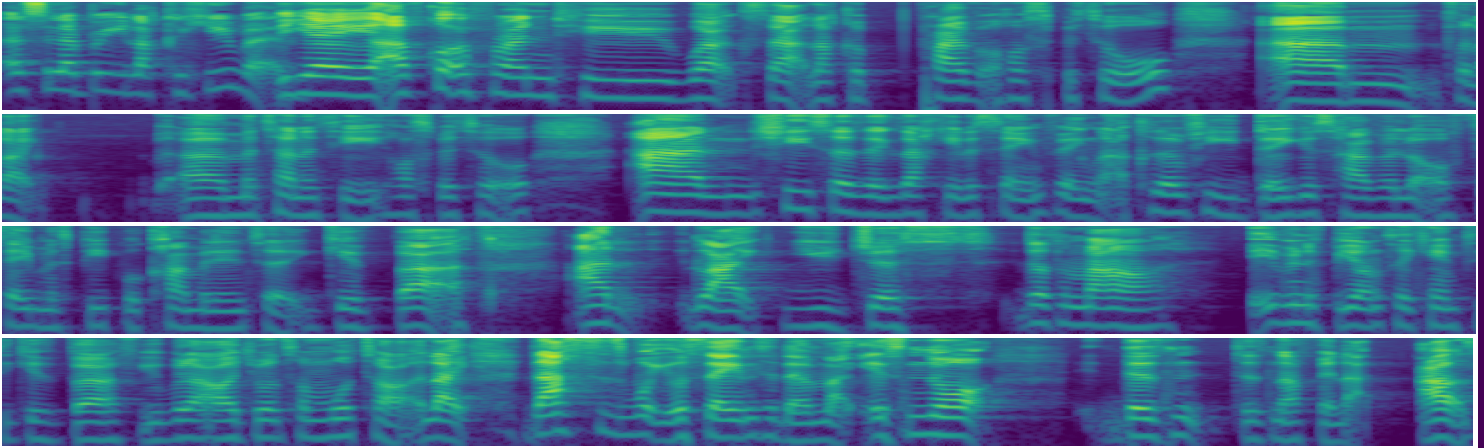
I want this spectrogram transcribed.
a celebrity like a human Yeah, yeah. I've got a friend who works at like a private hospital, um, for like a maternity hospital, and she says exactly the same thing. Like, because obviously they just have a lot of famous people coming in to give birth, and like you just it doesn't matter. Even if Beyonce came to give birth, you'd be like, "Oh, do you want some water?" Like that's what you're saying to them. Like it's not there's there's nothing like out,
